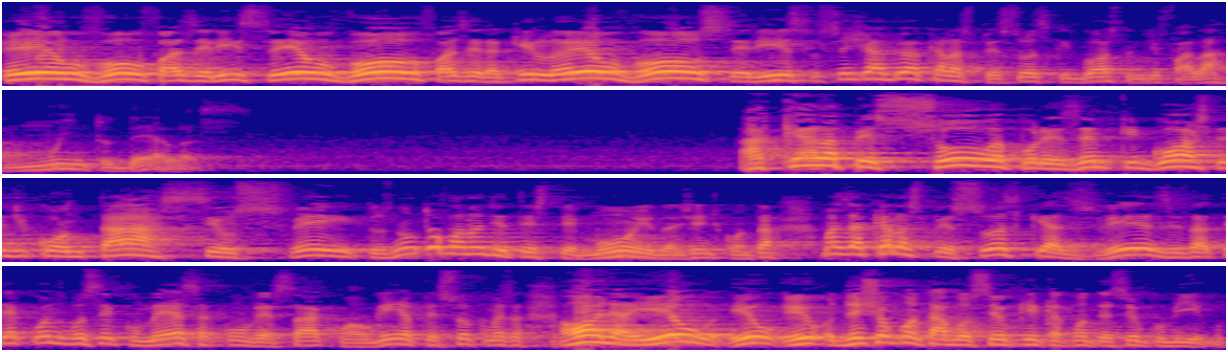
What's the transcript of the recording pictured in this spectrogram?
eu vou fazer isso, eu vou fazer aquilo, eu vou ser isso. Você já viu aquelas pessoas que gostam de falar muito delas? Aquela pessoa, por exemplo, que gosta de contar seus feitos, não estou falando de testemunho da gente contar, mas aquelas pessoas que às vezes, até quando você começa a conversar com alguém, a pessoa começa, olha, eu, eu, eu, deixa eu contar você o que, que aconteceu comigo.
